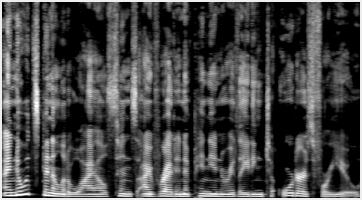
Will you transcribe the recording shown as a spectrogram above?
I know it's been a little while since I've read an opinion relating to orders for you,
